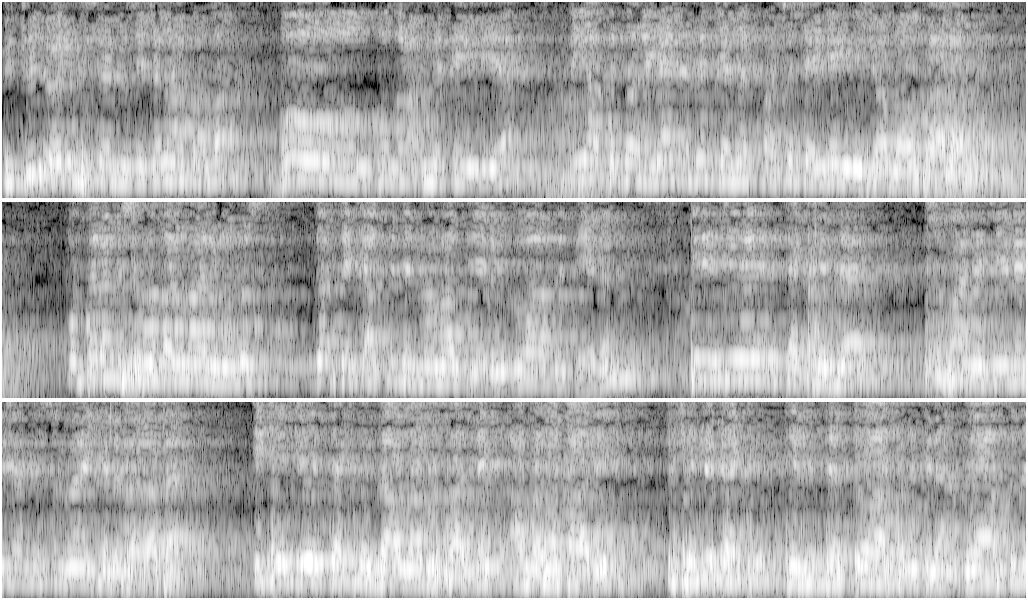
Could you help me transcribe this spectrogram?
bütün ölmüşlerimize Cenab-ı Allah bol bol rahmet eyleye ve yattıkları yerleri cennet bahçesi eyleyin inşallah. Teala. Muhterem Müslümanlar malumunuz dört rekatlı bir namaz diyelim, duadır diyelim. Birinci tekbirde Subhaneke ve Celle Sırnayke ile beraber. İkinci tekbirde Allah'ı sallik, Allah'a barik. Üçüncü tekbirde duasını bilen, duasını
